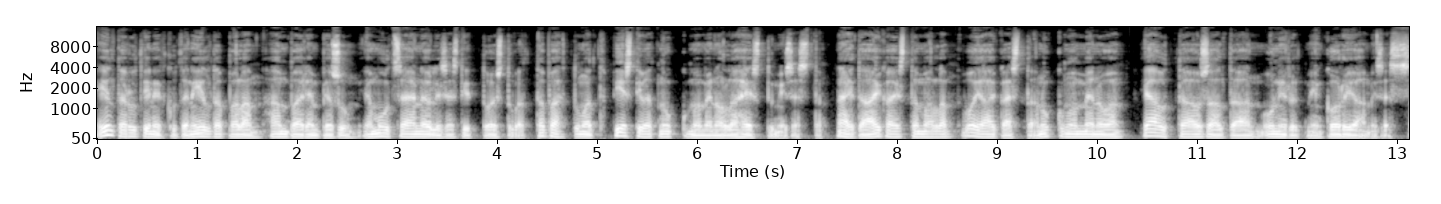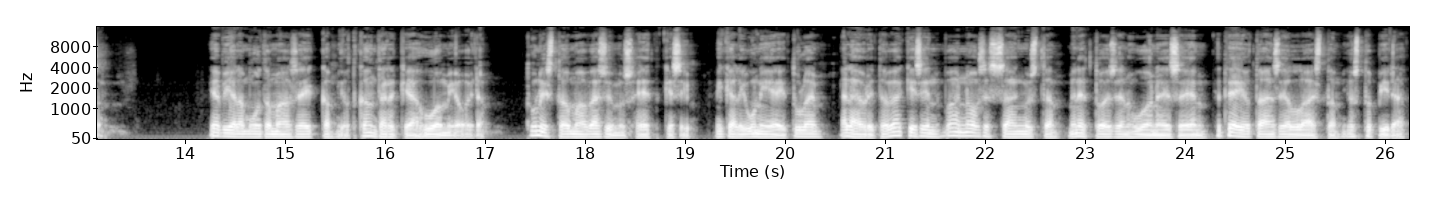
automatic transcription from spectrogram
Iltarutiinit kuten iltapala, hampaidenpesu ja muut säännöllisesti toistuvat tapahtumat viestivät nukkumamenon lähestymisestä. Näitä aikaistamalla voi aikaistaa nukkumamenoa ja auttaa osaltaan unirytmin korjaamisessa. Ja vielä muutama seikka, jotka on tärkeää huomioida. Tunnista oma väsymyshetkesi. Mikäli uni ei tule, älä yritä väkisin, vaan nouse sängystä, mene toiseen huoneeseen ja tee jotain sellaista, josta pidät,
